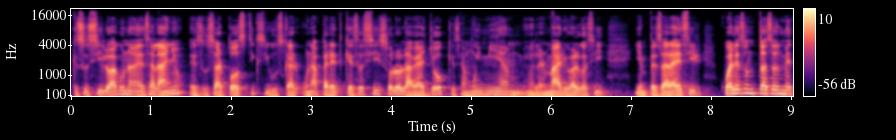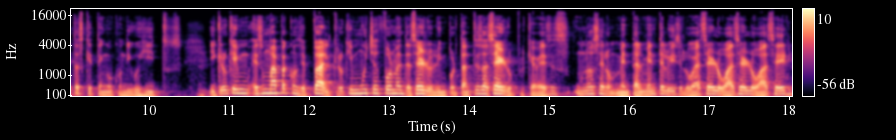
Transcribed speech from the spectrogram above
que eso sí lo hago una vez al año, es usar post-its y buscar una pared que esa sí solo la vea yo, que sea muy mía en el armario o algo así, y empezar a decir cuáles son todas esas metas que tengo con dibujitos y creo que es un mapa conceptual, creo que hay muchas formas de hacerlo, lo importante es hacerlo, porque a veces uno se lo, mentalmente lo dice, lo voy a hacer, lo voy a hacer, lo voy a hacer,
